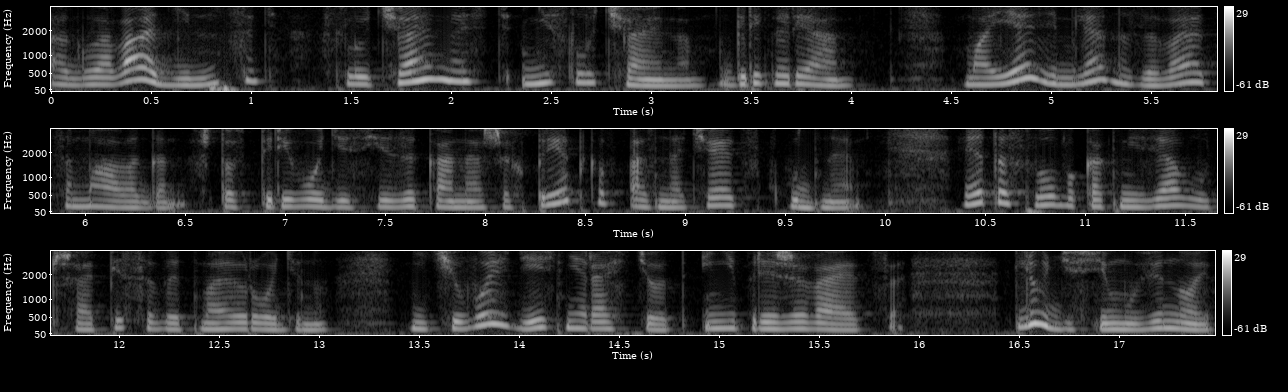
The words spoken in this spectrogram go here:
А глава 11. Случайность не случайно. Григориан. Моя земля называется Малаган, что в переводе с языка наших предков означает «скудная». Это слово как нельзя лучше описывает мою родину. Ничего здесь не растет и не приживается. Люди всему виной,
